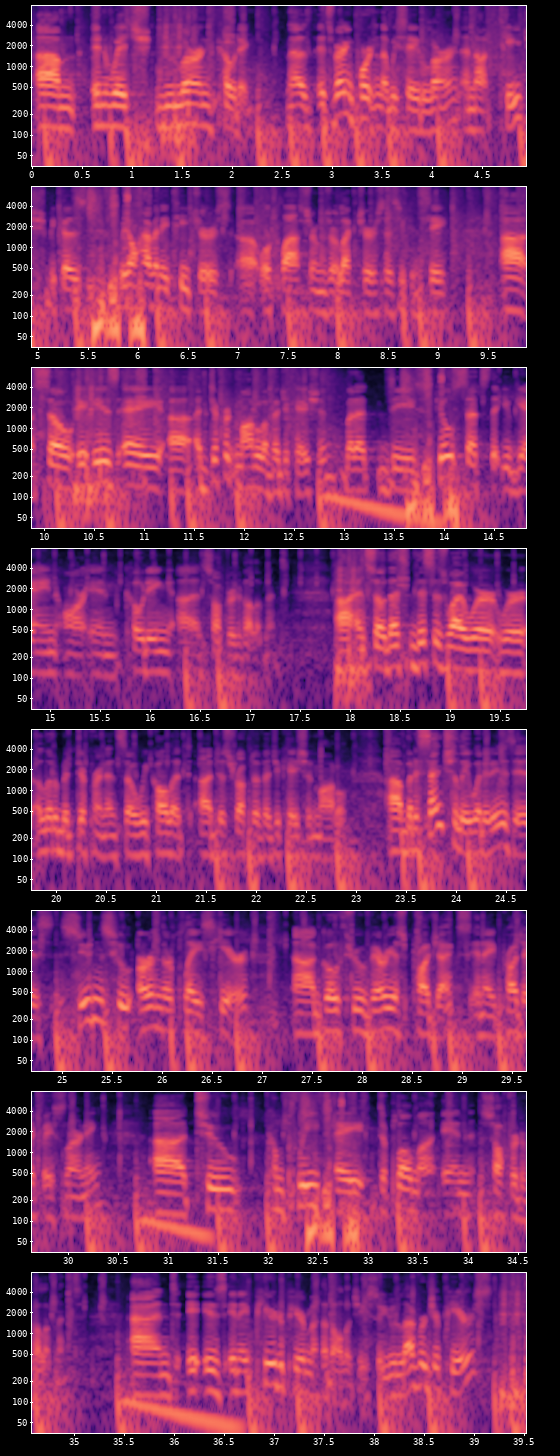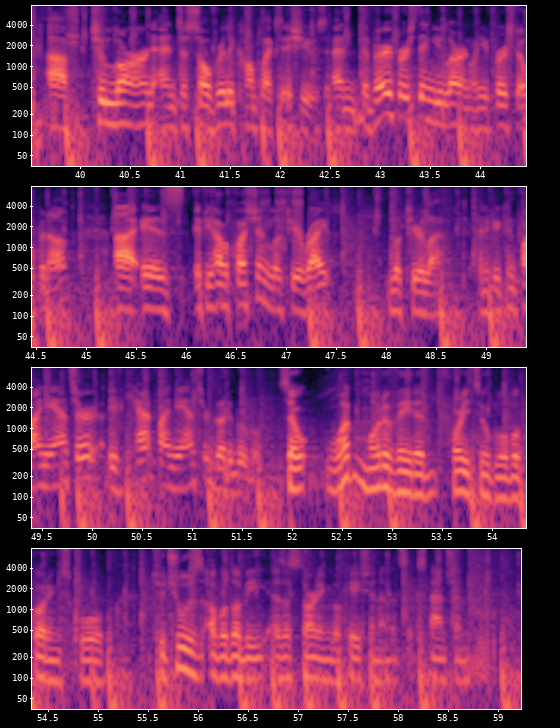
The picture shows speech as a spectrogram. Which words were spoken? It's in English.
um, in which you learn coding. Now, it's very important that we say learn and not teach because we don't have any teachers uh, or classrooms or lectures, as you can see. Uh, so, it is a, uh, a different model of education, but the skill sets that you gain are in coding uh, and software development. Uh, and so that's, this is why we're, we're a little bit different, and so we call it a disruptive education model. Uh, but essentially, what it is is students who earn their place here go through various projects in a project-based learning uh, to complete a diploma in software development. And it is in a peer-to-peer methodology. So you leverage your peers uh, to learn and to solve really complex issues. And the very first thing you learn when you first open up uh, is if you have a question, look to your right, look to your left. And if you can find the answer, if you can't find the answer, go to Google. So, what motivated 42 Global Coding School to choose Abu Dhabi as a starting location and its expansion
